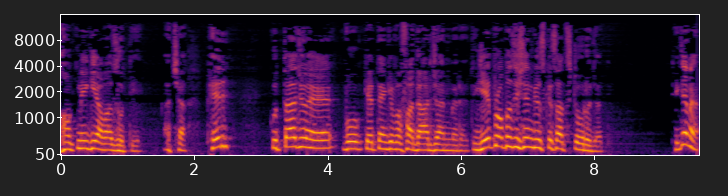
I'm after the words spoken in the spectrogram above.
بھونکنے کی آواز ہوتی ہے اچھا پھر کتا جو ہے وہ کہتے ہیں کہ وفادار جانور ہے تو یہ پروپوزیشن بھی اس کے ساتھ سٹور ہو جاتی ٹھیک ہے نا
